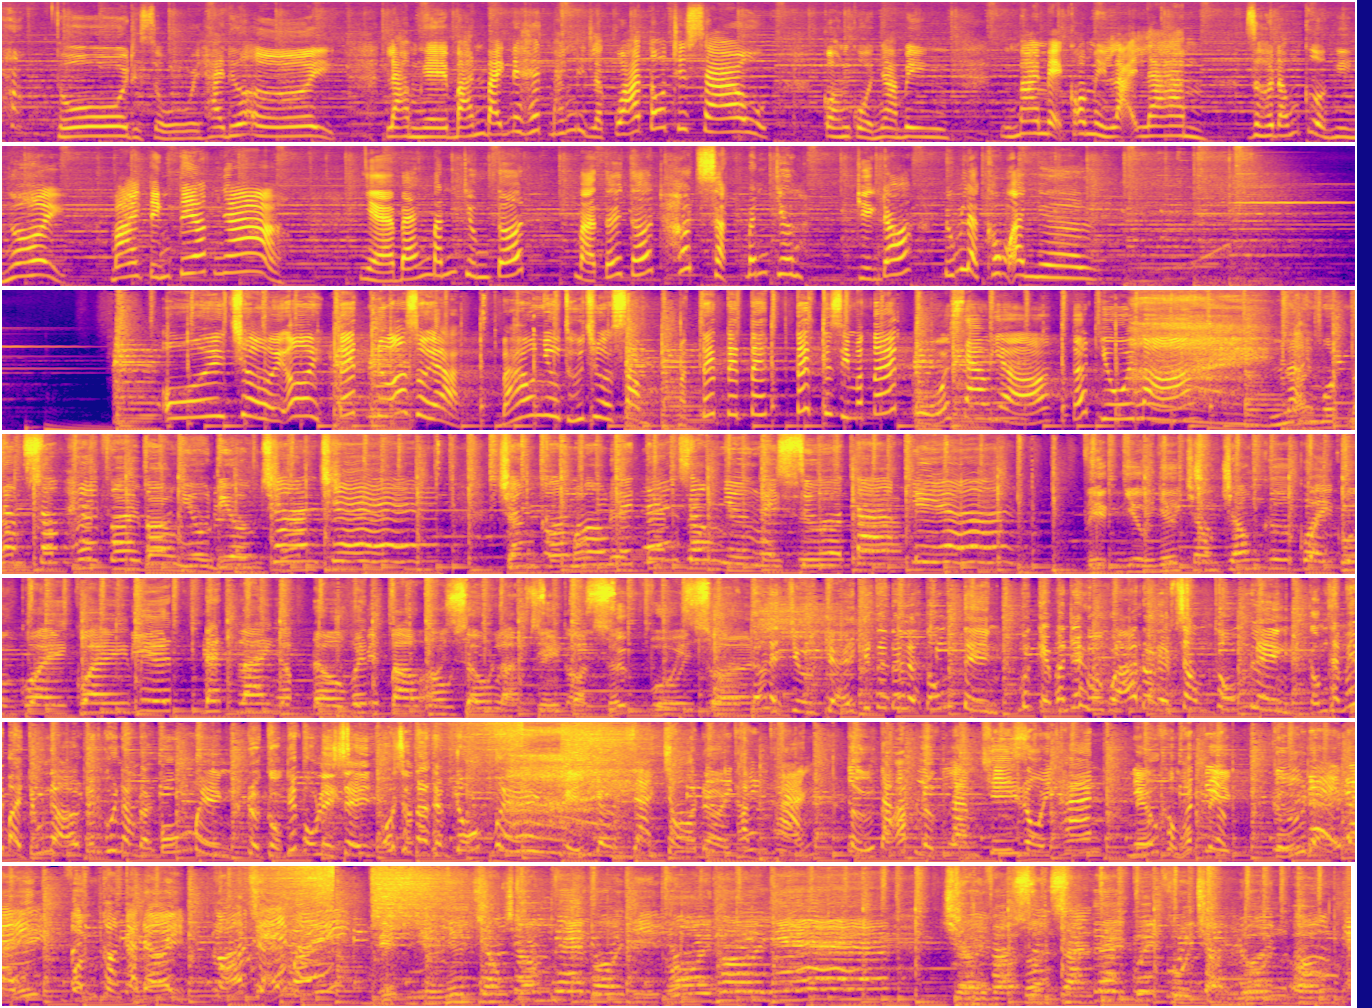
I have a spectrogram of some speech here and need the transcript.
Thôi được rồi hai đứa ơi. Làm nghề bán bánh để hết bánh thì là quá tốt chứ sao Còn của nhà mình. Mai mẹ con mình lại làm. Giờ đóng cửa nghỉ ngơi. Mai tính tiếp nha. Nhà bán bánh chưng Tết Mà tới Tết hết sạch bánh chưng. Chuyện đó đúng là không ai ngờ. Ôi trời ơi, Tết nữa rồi à? Bao nhiêu thứ chưa xong? Mà Tết Tết Tết, Tết cái gì mà Tết? Ủa sao vậy Tết vui mà. Lại một năm sắp hết với bao nhiêu điều chan chê chẳng còn mong để tết giống như ngày xưa ta biết. Việc nhiều như trong trong cứ quay cuồng quay quay biết. Deadline ngập đầu với biết bao âu sầu làm gì còn sức vui xuân. Đó là chưa kể cái tên đó là tốn tiền. Mất kẹp bánh trái hoa quả đồ đẹp xong thốn liền. Cộng thêm mấy bài chủ nợ đến cuối năm đợi bốn miền Rồi còn tiếp bộ lì xì ôi sao ta thèm trốn phiền Nghĩ đơn giản cho đời thanh thản Tự tạo áp lực làm chi rồi than. Nếu không hết việc cứ để đấy Vẫn còn cả đời có trẻ mấy. Việc nhiều như trong trong thế vội thì thôi thôi nhé Trời vào xuân sang Tết quyết vui chọn luôn ok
